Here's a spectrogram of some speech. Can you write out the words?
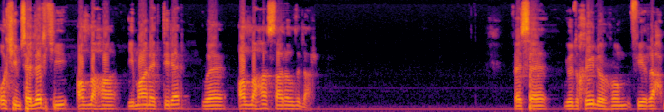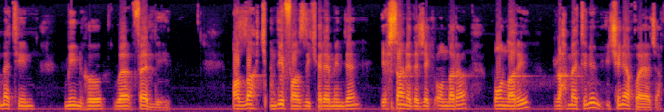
O kimseler ki Allah'a iman ettiler ve Allah'a sarıldılar. Fese yudkhiluhum fi rahmetin minhu ve fellihi. Allah kendi fazlı kereminden ihsan edecek onlara, onları rahmetinin içine koyacak.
